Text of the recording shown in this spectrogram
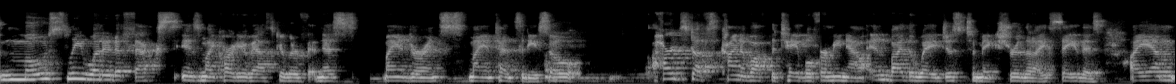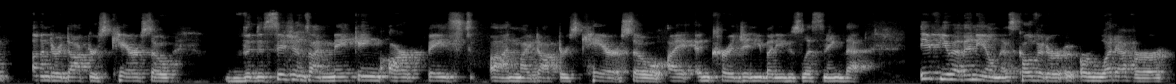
mostly what it affects is my cardiovascular fitness, my endurance, my intensity. So hard stuff's kind of off the table for me now. And by the way, just to make sure that I say this, I am under a doctor's care. So the decisions I'm making are based on my doctor's care. So I encourage anybody who's listening that if you have any illness, COVID or, or whatever,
